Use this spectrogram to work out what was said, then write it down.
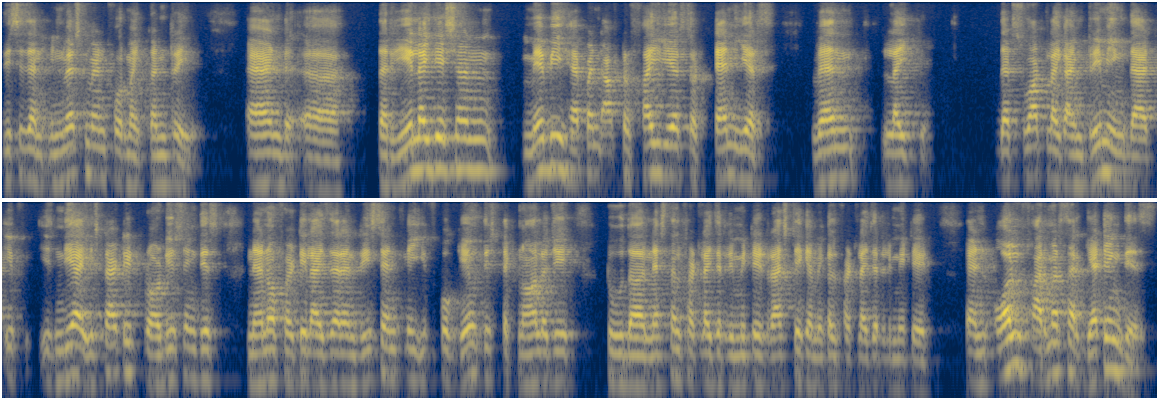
This is an investment for my country. And uh, the realization maybe happened after five years or 10 years when like that's what like i'm dreaming that if india started producing this nano fertilizer and recently IFFCO gave this technology to the national fertilizer limited rashtriya chemical fertilizer limited and all farmers are getting this.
